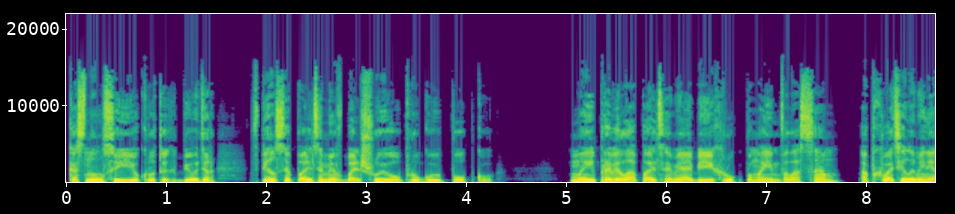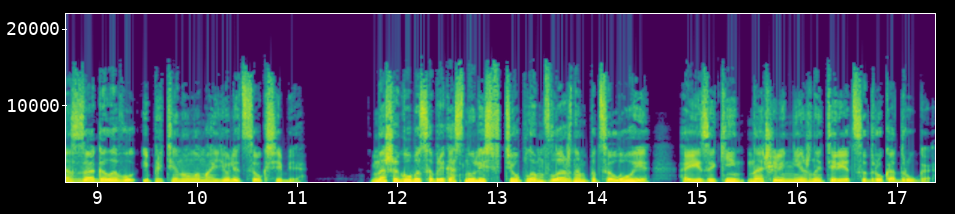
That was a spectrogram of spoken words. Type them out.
коснулся ее крутых бедер, впился пальцами в большую упругую попку. Мэй провела пальцами обеих рук по моим волосам, обхватила меня за голову и притянула мое лицо к себе. Наши губы соприкоснулись в теплом влажном поцелуе, а языки начали нежно тереться друг от друга.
